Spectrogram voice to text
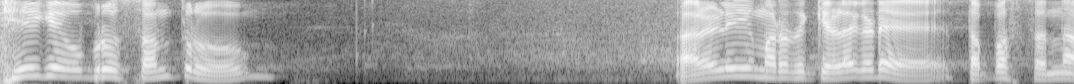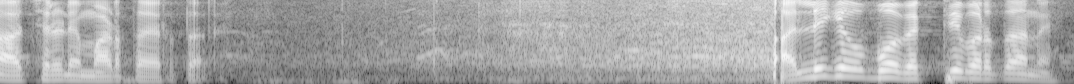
ಹೀಗೆ ಒಬ್ಬರು ಸಂತರು ಅರಳಿ ಮರದ ಕೆಳಗಡೆ ತಪಸ್ಸನ್ನು ಆಚರಣೆ ಮಾಡ್ತಾ ಇರ್ತಾರೆ. ಅಲ್ಲಿಗೆ ಒಬ್ಬ ವ್ಯಕ್ತಿ ಬರ್ತಾನೆ.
